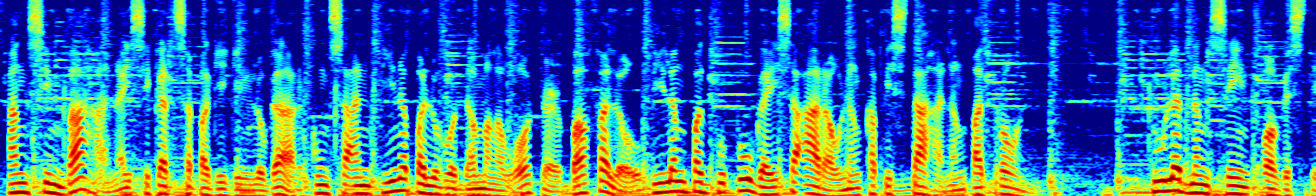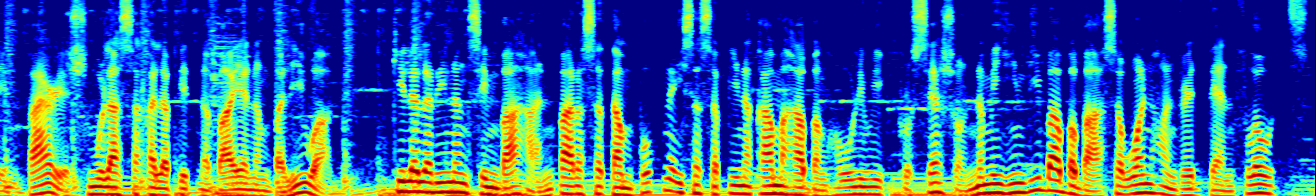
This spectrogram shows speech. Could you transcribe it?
Ang simbahan ay sikat sa pagiging lugar kung saan pinapaluhod ang mga water buffalo bilang pagpupugay sa araw ng kapistahan ng patron. Tulad ng St. Augustine Parish mula sa kalapit na bayan ng Baliwag, kilala rin ang simbahan para sa tampok na isa sa pinakamahabang Holy Week procession na may hindi bababa sa 110 floats.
